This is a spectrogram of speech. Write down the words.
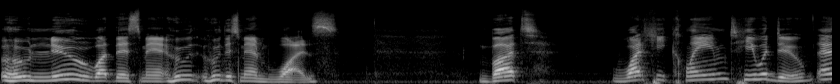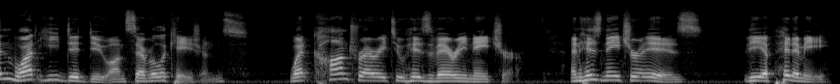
who knew what this man who who this man was, but what he claimed he would do and what he did do on several occasions went contrary to his very nature. And his nature is the epitome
